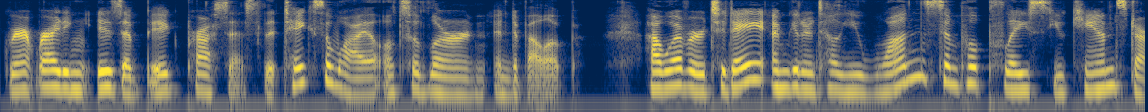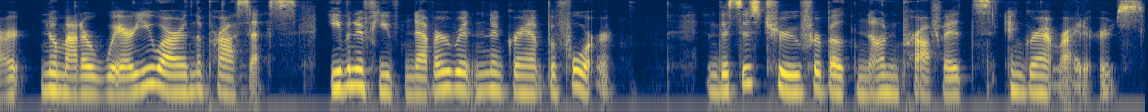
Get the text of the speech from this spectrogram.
Grant writing is a big process that takes a while to learn and develop. However, today I'm going to tell you one simple place you can start no matter where you are in the process, even if you've never written a grant before. And this is true for both nonprofits and grant writers.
